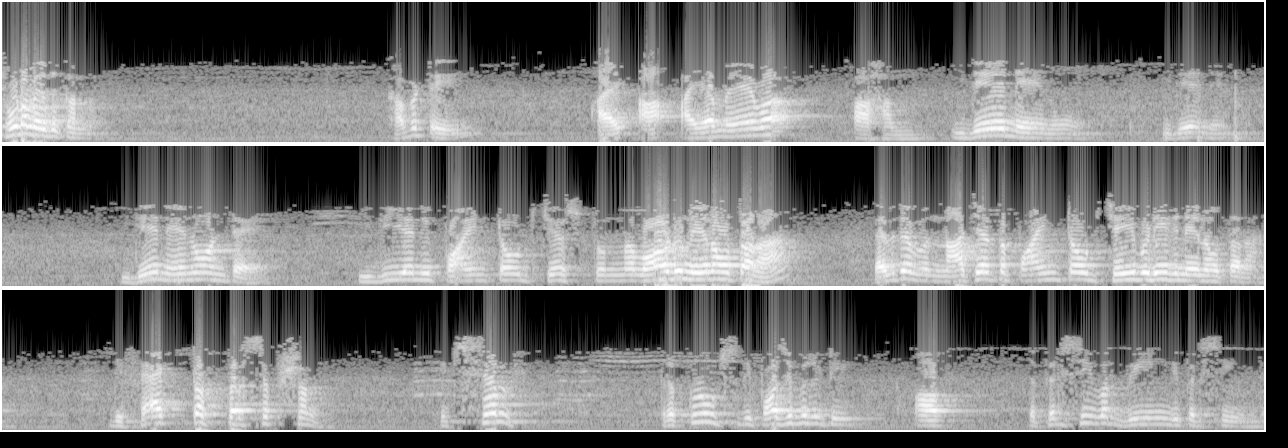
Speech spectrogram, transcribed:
చూడలేదు కన్ను. కాబట్టి అయమేవ అహం. ఇదే నేను. ఇదే నేను. ఇదే నేను అంటే ఇది అని పాయింట్అవుట్ చేస్తున్నవాడు నేనవుతానా? లేకపోతే నా చేత పాయింట్అవుట్ చేయబడేది నేనవుతానా? The fact of perception itself precludes the possibility of the perceiver being the perceived.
